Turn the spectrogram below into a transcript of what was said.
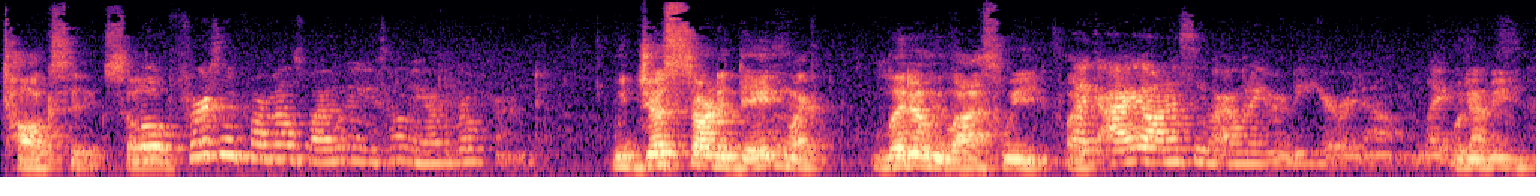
toxic. So Well, first and foremost, why wouldn't you tell me you have a girlfriend? we just started dating, like, literally last week. Like, Like, I honestly, I wouldn't even be here right now. Like, what do you mean?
